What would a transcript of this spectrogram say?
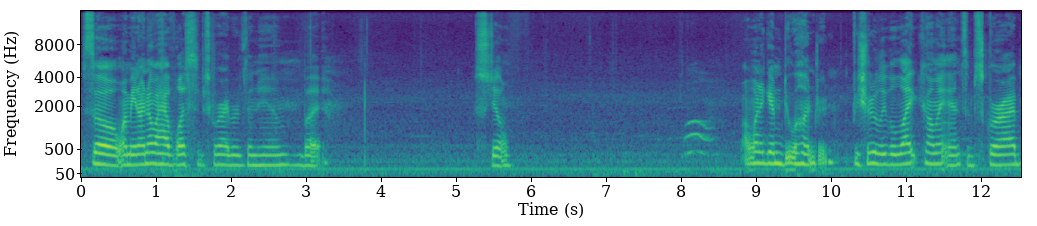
So, I mean, I know I have less subscribers than him, but still. I want to get him to 100. Be sure to leave a like, comment, and subscribe.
